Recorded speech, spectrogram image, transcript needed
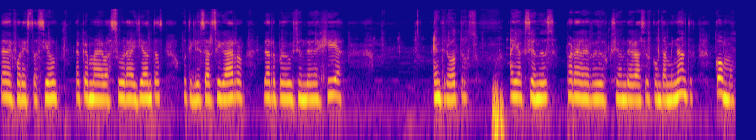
la deforestación, la quema de basura y llantas, utilizar cigarro, la reproducción de energía, entre otros. Hay acciones para la reducción de gases contaminantes, como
